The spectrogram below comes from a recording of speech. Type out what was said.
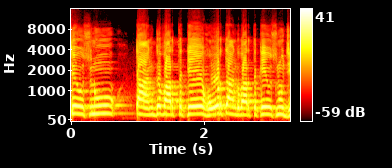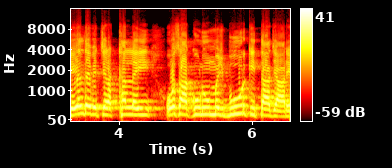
ਤੇ ਉਸ ਨੂੰ ਢੰਗ ਵਰਤ ਕੇ, ਹੋਰ ਢੰਗ ਵਰਤ ਕੇ ਉਸ ਨੂੰ ਜੇਲ੍ਹ ਦੇ ਵਿੱਚ ਰੱਖਣ ਲਈ ਉਸ ਆਗੂ ਨੂੰ ਮਜਬੂਰ ਕੀਤਾ ਜਾ ਰਿਹਾ।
